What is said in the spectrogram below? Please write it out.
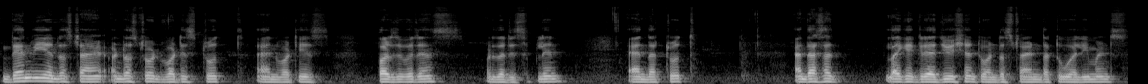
Then we understand understood what is truth and what is perseverance, is the discipline, and the truth. And that's a like a graduation to understand the two elements.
